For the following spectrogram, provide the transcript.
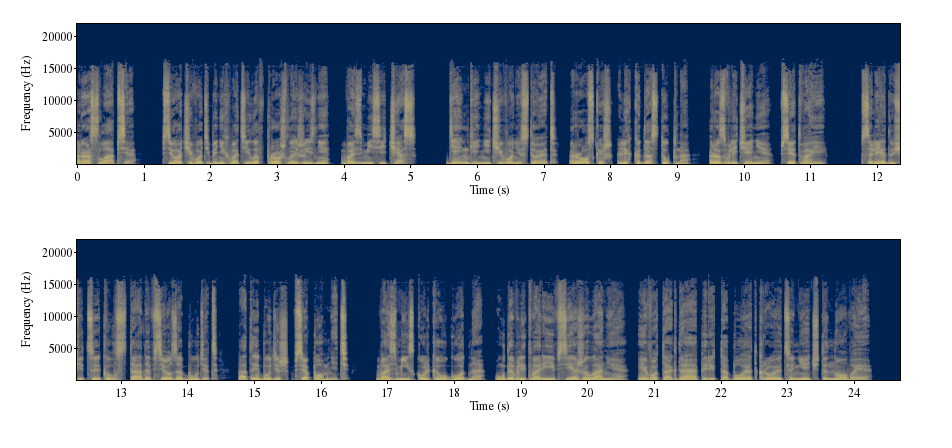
Расслабься. Все, чего тебе не хватило в прошлой жизни, возьми сейчас. Деньги ничего не стоят. Роскошь легкодоступна. Развлечения все твои. В следующий цикл стадо все забудет, а ты будешь все помнить. Возьми сколько угодно, удовлетвори все желания, и вот тогда перед тобой откроется нечто новое.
